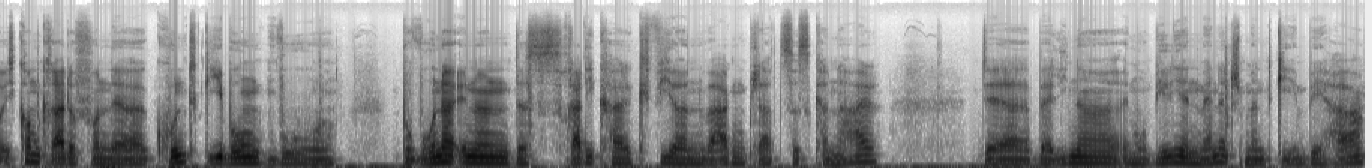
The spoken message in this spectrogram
Ich komme gerade von der Kundgebung, wo BewohnerInnen des radikal queeren Wagenplatzes Kanal der Berliner Immobilienmanagement GmbH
